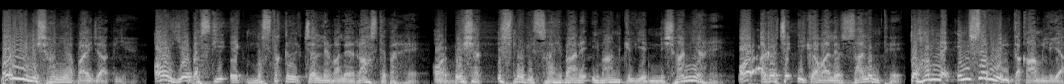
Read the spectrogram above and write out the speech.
بڑی نشانیاں پائی جاتی ہیں۔ اور یہ بستی ایک مستقل چلنے والے راستے پر ہے۔ اور بے شک اس میں بھی صاحبان ایمان کے لیے نشانیاں ہیں۔ اور اگرچہ ایکا والے ظالم تھے، تو ہم نے ان سے بھی انتقام لیا۔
